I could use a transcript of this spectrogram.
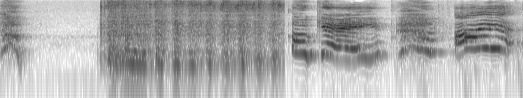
okay. I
